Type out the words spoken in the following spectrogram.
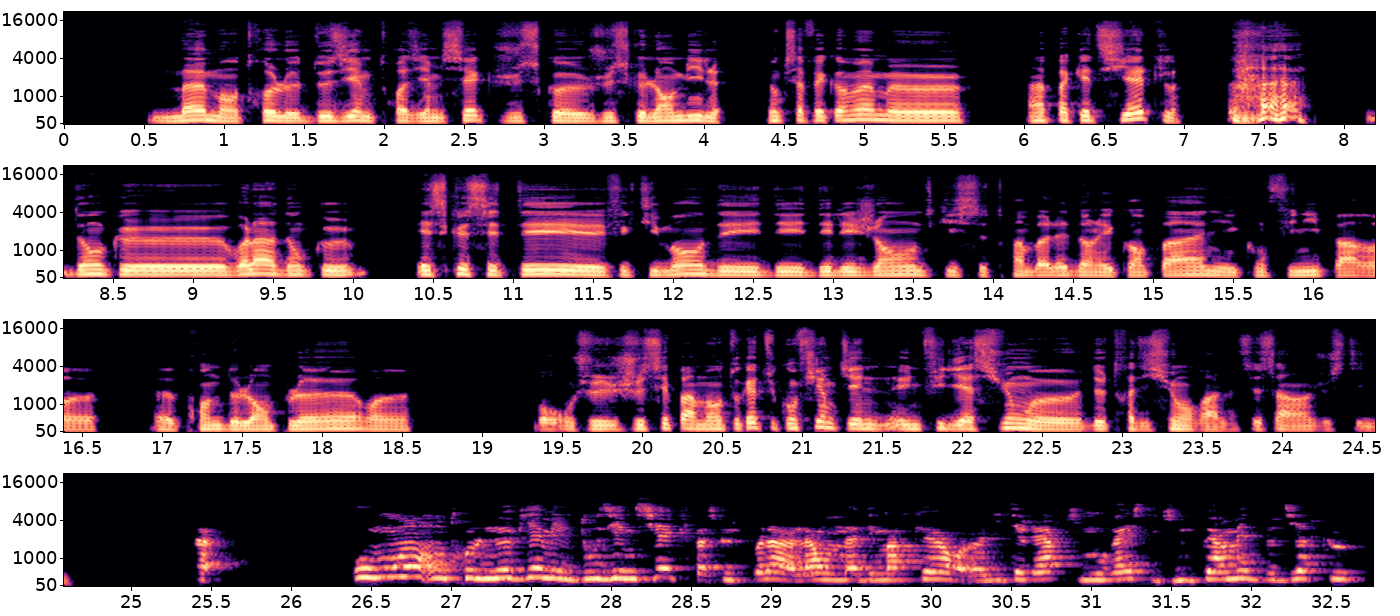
même entre le deuxième, troisième siècle jusque jusque l'an 1000. Donc ça fait quand même euh, un paquet de siècles. Donc euh, voilà, donc euh, est-ce que c'était effectivement des, des, des, légendes qui se trimbalaient dans les campagnes et qu'on finit par euh, prendre de l'ampleur Bon, je je sais pas, mais en tout cas, tu confirmes qu'il y a une, une filiation de tradition orale, c'est ça, hein, Justine? Ah, Au moins entre le 9e et le 12e siècle, parce que voilà, là, on a des marqueurs littéraires qui nous restent et qui nous permettent de dire que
